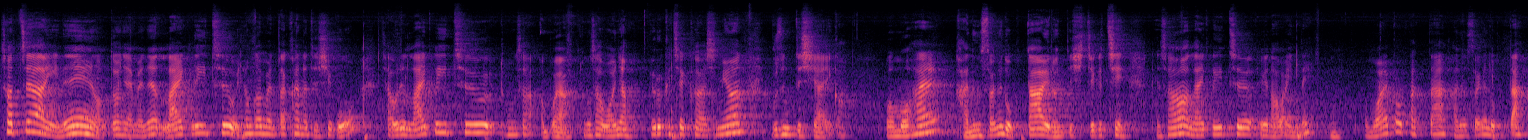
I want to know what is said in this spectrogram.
첫째 아이는 어떠냐면은 likely to 현관면 딱 하나 드시고 자 우리 likely to 동사 아, 뭐야 동사 원형 이렇게 체크하시면 무슨 뜻이야 이거 뭐뭐 할 가능성이 높다 이런 뜻이지 그치? 그래서 likely to 여기 나와 있네. 뭐할 것 같다 가능성이 높다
